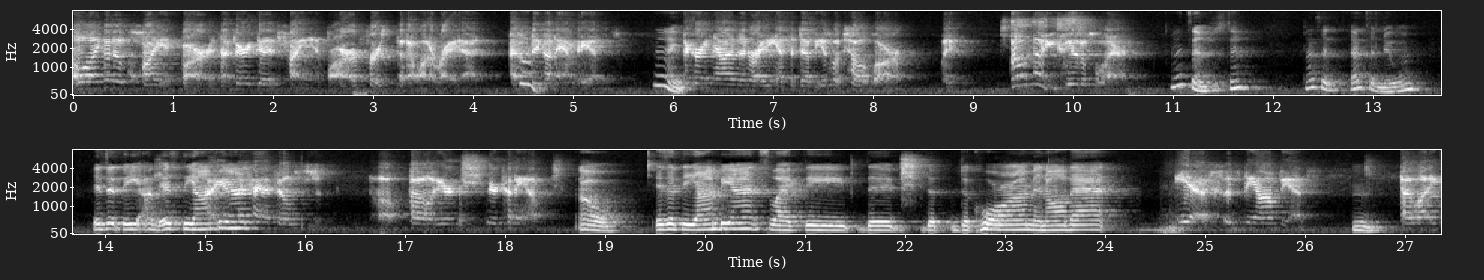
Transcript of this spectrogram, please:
Oh, I go to a quiet bars. I'm very good at finding a bar first that I want to write at. I'm big on ambience. Nice. Like right now, I've been writing at the W Hotel bar. Like Oh, nice. beautiful there. That's interesting. That's a that's a new one. Is it the uh, is the I ambiance? kind of feels. Oh, oh, you're you're cutting up. Oh, is it the ambiance like the the the decorum and all that? Yes, it's the ambiance. Hmm. I like.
